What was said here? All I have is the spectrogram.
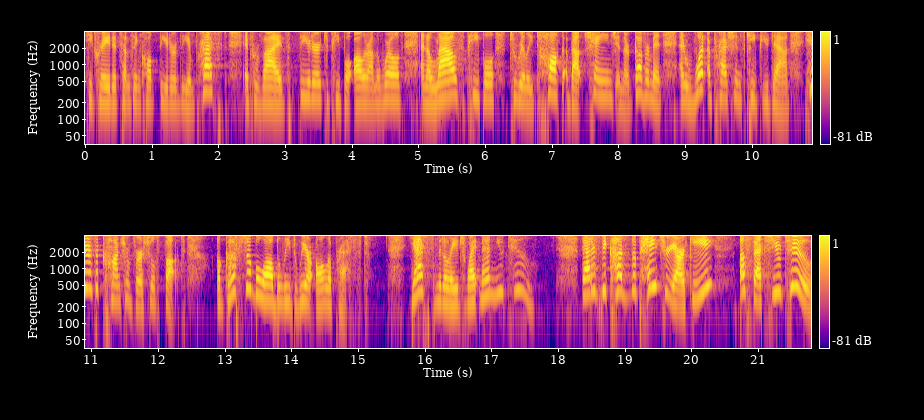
He created something called Theater of the Oppressed. It provides theater to people all around the world and allows people to really talk about change in their government and what oppressions keep you down. Here's a controversial thought Augusto Boal believed we are all oppressed. Yes, middle aged white man, you too. That is because the patriarchy affects you too.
